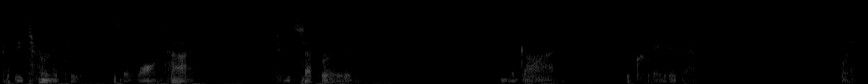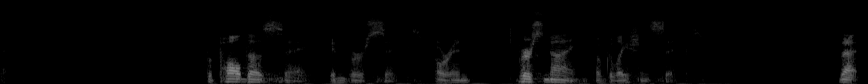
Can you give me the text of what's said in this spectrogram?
Because eternity a long time to be separated from the God who created them. It's worth it. But Paul does say in verse 6, or in verse 9 of Galatians 6, that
